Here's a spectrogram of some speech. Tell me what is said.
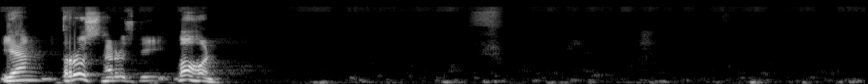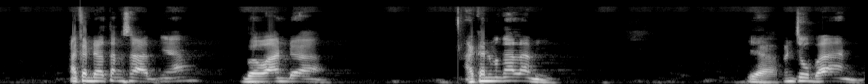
yang terus harus dimohon. Akan datang saatnya bahwa Anda akan mengalami ya pencobaan,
